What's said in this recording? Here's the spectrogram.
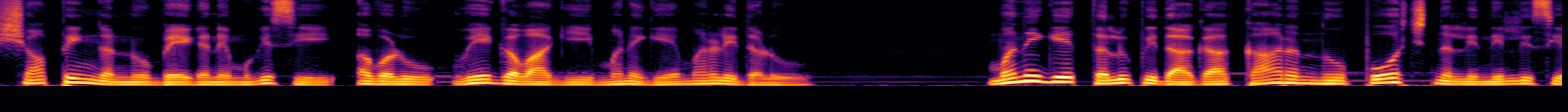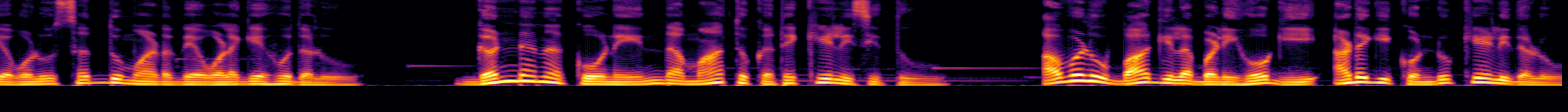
ಶಾಪಿಂಗ್ ಅನ್ನು ಬೇಗನೆ ಮುಗಿಸಿ ಅವಳು ವೇಗವಾಗಿ ಮನೆಗೆ ಮರಳಿದಳು. ಮನೆಗೆ ತಲುಪಿದಾಗ ಕಾರನ್ನು ಪೋರ್ಚ್ನಲ್ಲಿ ನಿಲ್ಲಿಸಿ ಅವಳು ಸದ್ದು ಮಾಡದೆ ಒಳಗೆ ಹೋದಳು. ಗಂಡನ ಕೋಣೆಯಿಂದ ಮಾತುಕತೆ ಕೇಳಿಸಿತು. ಅವಳು ಬಾಗಿಲ ಬಳಿ ಹೋಗಿ ಅಡಗಿಕೊಂಡು ಕೇಳಿದಳು.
